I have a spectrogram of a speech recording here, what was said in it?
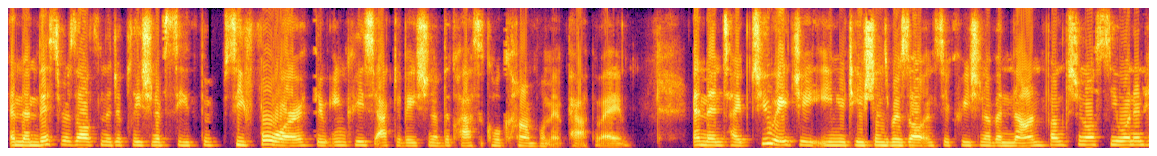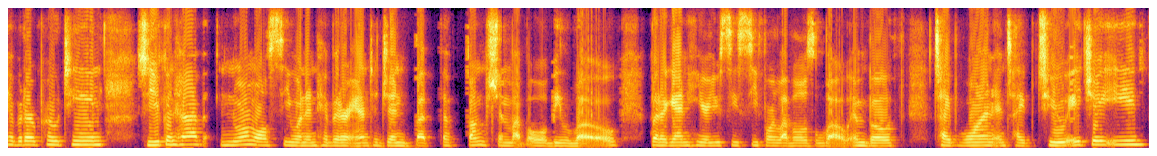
And then this results in the depletion of C C4 through increased activation of the classical complement pathway. And then type 2 HAE mutations result in secretion of a non-functional C1 inhibitor protein. So you can have normal C1 inhibitor antigen, but the function level will be low. But again, here you see C4 levels low in both type 1 and type 2 HAE.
